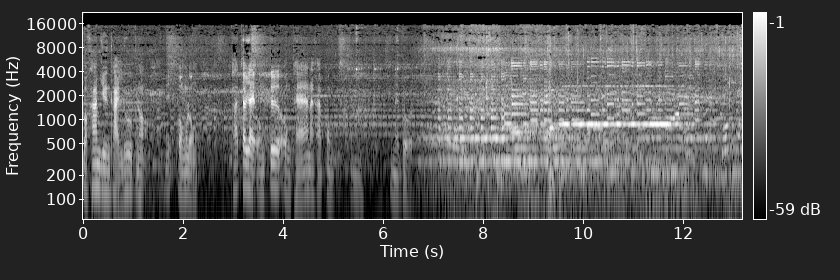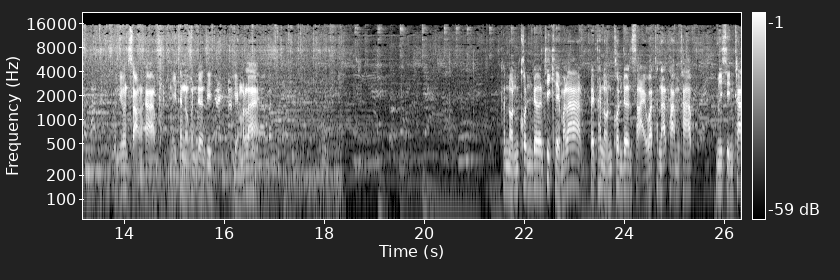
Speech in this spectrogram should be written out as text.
บอกห้ามยืนถ่ายรูปเนาะนี่องค์หลวงพระเจ้าใหญ่องค์ตื้อองค์แท้นะครับ องค์อืมในโบสถ์ นนี้วันเสาร์นะครับ มีถนนคนเดินที่เขมราชถนนคนเดินที่เขมราช เป็นถนนคนเดินสายวัฒนธรรมครับ มีสินค้า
